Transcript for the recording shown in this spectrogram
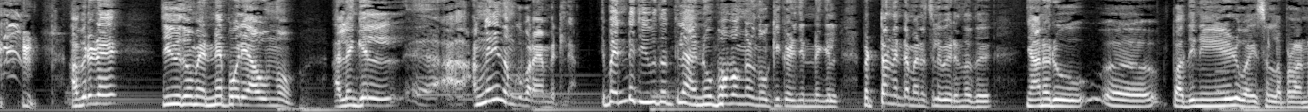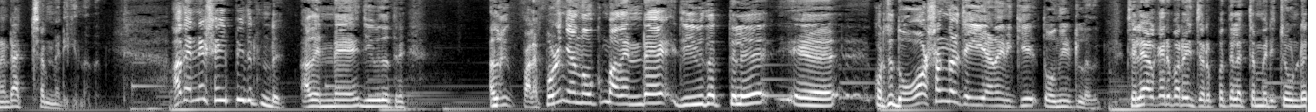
അവരുടെ ജീവിതവും എന്നെ പോലെ ആവുന്നോ? അല്ലെങ്കിൽ അങ്ങനെയും നമുക്ക് പറയാൻ പറ്റില്ല. ഇപ്പം എന്റെ ജീവിതത്തിലെ അനുഭവങ്ങൾ നോക്കിക്കഴിഞ്ഞിട്ടുണ്ടെങ്കിൽ പെട്ടെന്ന് എന്റെ മനസ്സിൽ വരുന്നത് ഞാനൊരു പതിനേഴ് വയസ്സുള്ളപ്പോഴാണ് എന്റെ അച്ഛൻ മരിക്കുന്നത്. അതെന്നെ ഷെയ്പ്പ് ചെയ്തിട്ടുണ്ട്. അതെന്നെ ജീവിതത്തിന് അത് പലപ്പോഴും ഞാൻ നോക്കുമ്പോൾ അതെന്റെ ജീവിതത്തിൽ കുറച്ച് ദോഷങ്ങൾ ചെയ്യുകയാണ് എനിക്ക് തോന്നിയിട്ടുള്ളത്. ചില ആൾക്കാർ പറയും ചെറുപ്പത്തിൽ അച്ഛൻ മരിച്ചുകൊണ്ട്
